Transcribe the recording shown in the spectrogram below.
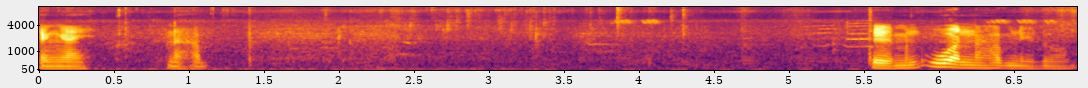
ยังไงนะครับ แต่มันอ้วนนะครับนี่ดูครับ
